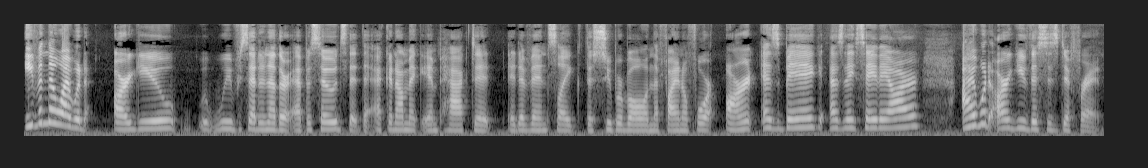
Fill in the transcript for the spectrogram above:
even though I would argue we've said in other episodes that the economic impact at, at events like the Super Bowl and the Final Four aren't as big as they say they are, I would argue this is different.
